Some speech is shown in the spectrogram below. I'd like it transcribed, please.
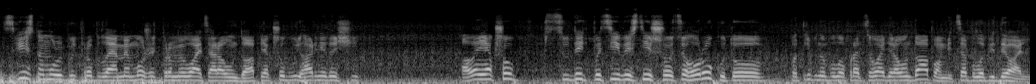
Звісно, можуть бути проблеми, можуть промиватися раундап, якщо будуть гарні дощі. Але якщо судити по цій весні, що цього року, то потрібно було працювати раундапом і це було б ідеально.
